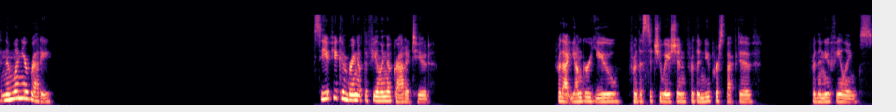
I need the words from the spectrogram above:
And then when you're ready, see if you can bring up the feeling of gratitude for that younger you, for the situation, for the new perspective, for the new feelings.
